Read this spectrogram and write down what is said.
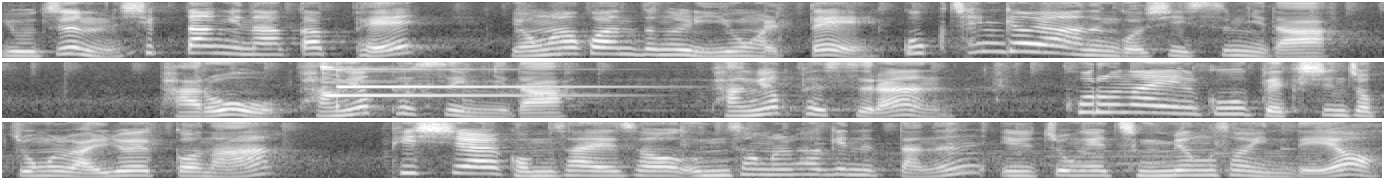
요즘 식당이나 카페, 영화관 등을 이용할 때 꼭 챙겨야 하는 것이 있습니다. 바로 방역 패스입니다. 방역 패스란 코로나19 백신 접종을 완료했거나 PCR 검사에서 음성을 확인했다는 일종의 증명서인데요.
